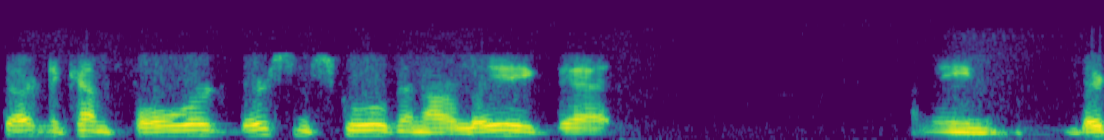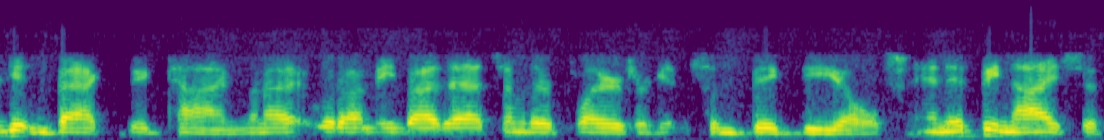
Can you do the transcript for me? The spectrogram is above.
starting to come forward. There's some schools in our league that, I mean, they're getting back big time. When I what I mean by that, some of their players are getting some big deals, and it'd be nice if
